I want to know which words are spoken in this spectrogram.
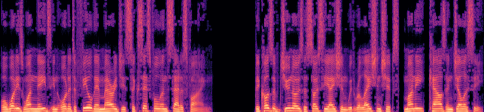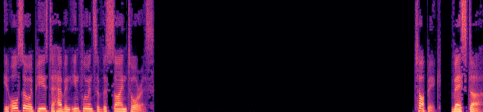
or what is one needs in order to feel their marriage is successful and satisfying. Because of Juno's association with relationships, money, cows and jealousy, it also appears to have an influence of the sign Taurus. Vesta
